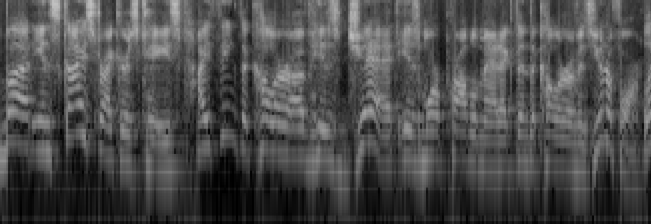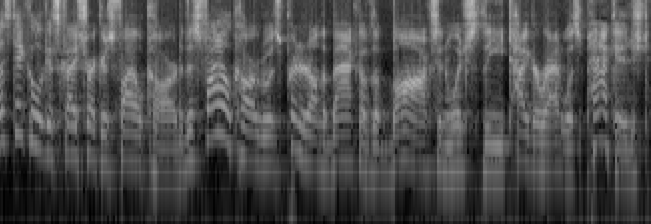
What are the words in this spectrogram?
But in Sky Striker's case, I think the color of his jet is more problematic than the color of his uniform. Let's take a look at Sky Striker's file card. This file card was printed on the back of the box in which the Tiger Rat was packaged,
